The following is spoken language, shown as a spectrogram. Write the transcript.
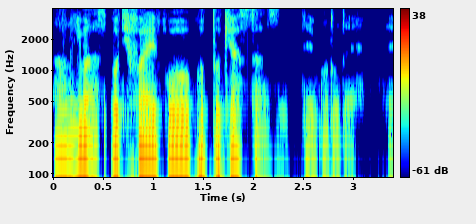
あの、今、Spotify for Podcasters っていうことで、え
